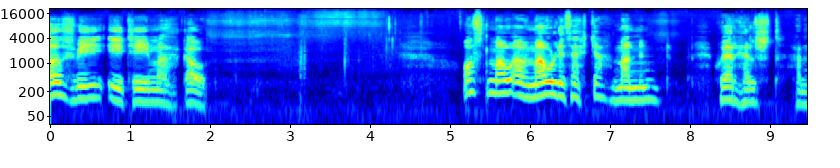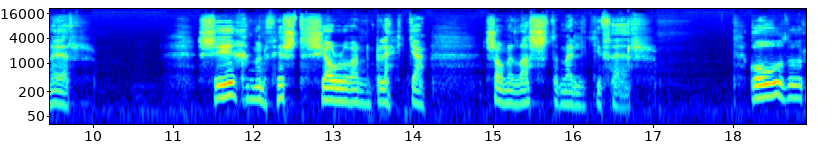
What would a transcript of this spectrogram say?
Að því í tíma gá. Oft má af máli þekkja mannin hver helst hann er. Sig mun fyrst sjálfan blekja sá með last mælgi fer. Góður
